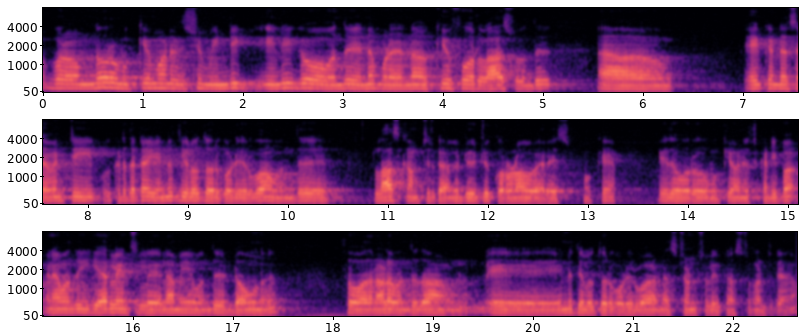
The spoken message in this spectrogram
அப்புறம் இன்னொரு முக்கியமான விஷயம் இண்டி இண்டிகோ வந்து என்ன பண்ணுன்னா கியூ ஃபோர் லாஸ் வந்து எயிட் ஹண்ட்ரட் செவன்ட்டி கிட்டத்தட்ட எண்ணூற்றி எழுபத்தோரு கோடி ரூபா வந்து லாஸ் காமிச்சிருக்காங்க due to corona virus okay இது ஒரு முக்கியமான நியூஸ் கண்டிப்பாக ஏன்னா வந்து ஏர்லைன்ஸில் எல்லாமே வந்து டவுனு ஸோ அதனால் வந்து தான் எண்ணூற்றி எழுபத்தொரு கோடி ரூபா நஷ்டம்னு சொல்லி நஷ்டம் காமிச்சிருக்காங்க.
